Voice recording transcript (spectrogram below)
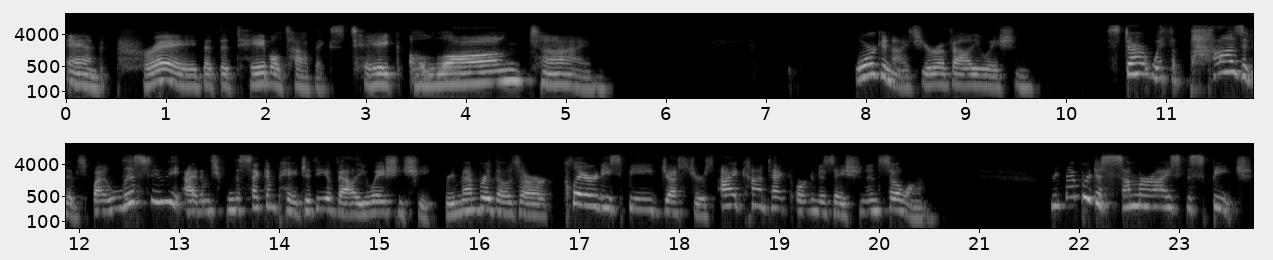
and pray that the table topics take a long time. Organize your evaluation. Start with the positives by listing the items from the second page of the evaluation sheet. Remember, those are clarity, speed, gestures, eye contact, organization, and so on. Remember to summarize the speech.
